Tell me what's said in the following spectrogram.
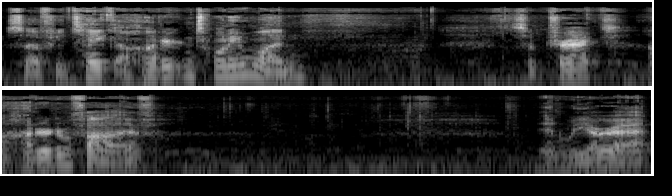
So if you take 121, subtract 105, and we are at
